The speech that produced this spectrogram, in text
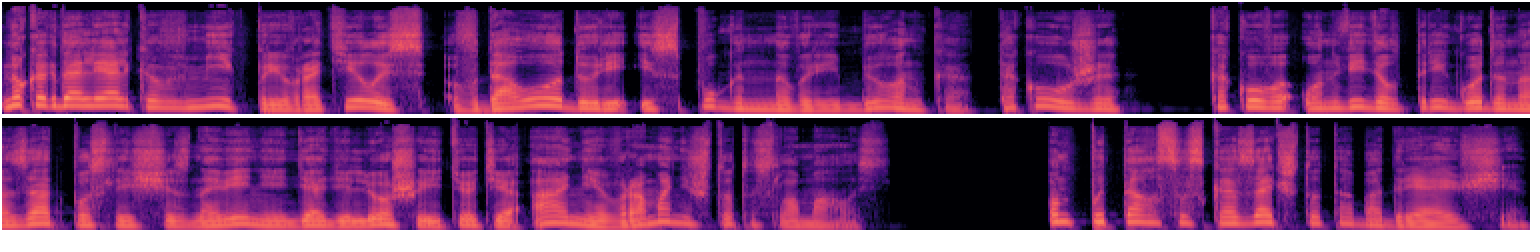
Но когда лялька вмиг превратилась в доодури испуганного ребенка, такого же, какого он видел три года назад после исчезновения дяди Лёши и тети Ани, в романе что-то сломалось. Он пытался сказать что-то ободряющее,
